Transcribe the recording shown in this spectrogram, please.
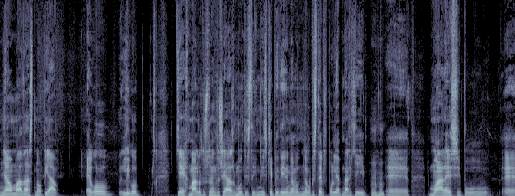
Μια ομάδα στην οποία εγώ λίγο και εχμάλωτος του ενθουσιασμού της στιγμής και επειδή είναι μια ομάδα που την έχω πιστέψει πολύ από την αρχή Μμμ. ε, μου αρέσει που ε,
